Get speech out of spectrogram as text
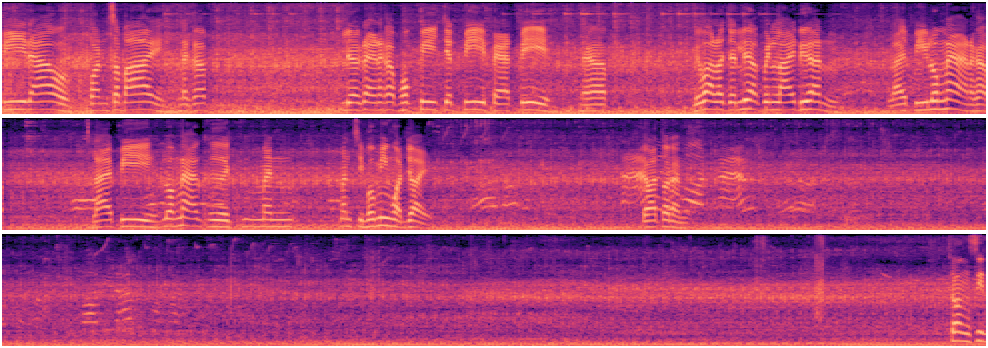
รีดาวผ่อนสบายนะครับ เลือกได้นะครับ 6 ปี 7 ปี 8 ปีนะครับ หรือว่าเราจะเลือกเป็นรายเดือนรายปีล่วงหน้านะครับรายปีล่วงหน้าก็คือมันมันสิบ่มีงวดย่อยแต่ว่าตัวนั้นช่วงสิ้น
